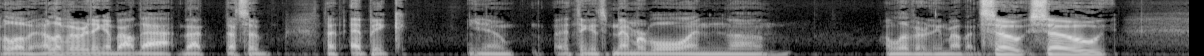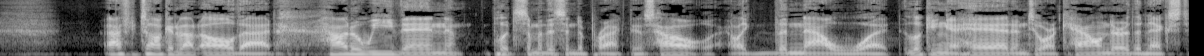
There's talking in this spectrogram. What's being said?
I love it. I love everything about that. That that's a that epic. You know, I think it's memorable, and uh, I love everything about that. So so after talking about all that, how do we then put some of this into practice? How like the now what? Looking ahead into our calendar, the next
